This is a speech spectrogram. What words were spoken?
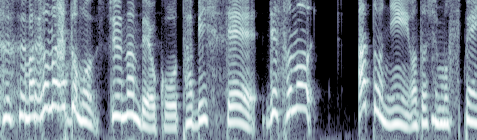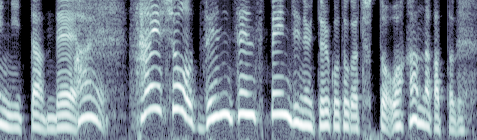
まあその後も中南米をこう旅してでその後に私もスペインに行ったんで、はい、最初全然スペイン人の言ってることがちょっと分かんなかったです。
